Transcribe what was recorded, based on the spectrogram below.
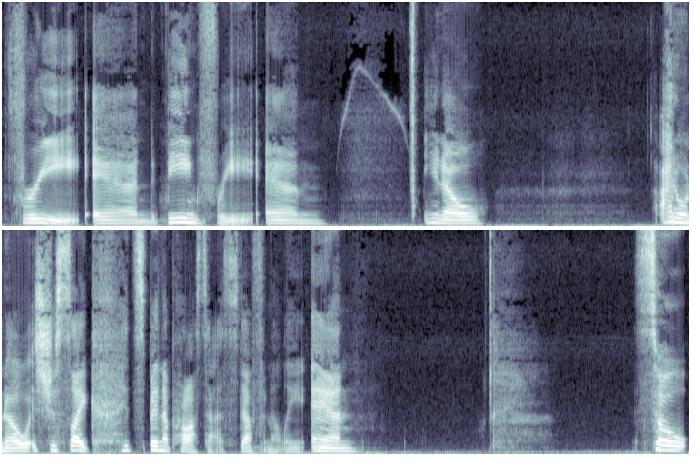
free and being free. And, you know, I don't know. It's just like it's been a process, definitely. And so,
